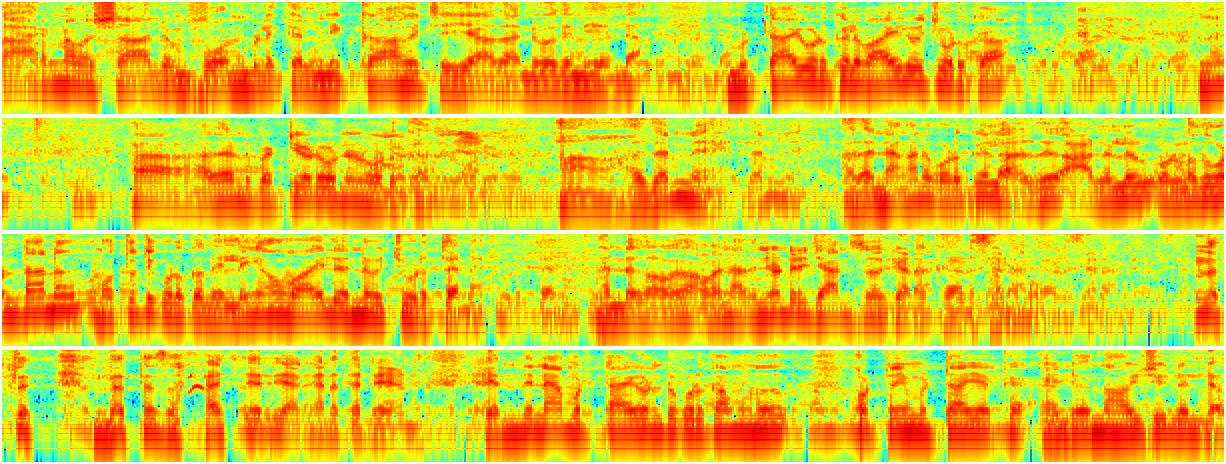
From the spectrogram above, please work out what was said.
കാരണവശാലും ഫോൺ വിളിക്കൽ നിക്കാഹ് ചെയ്യാതെ അനുവദനീയല്ല. മിഠായി കൊടുക്കൽ വായിൽ വെച്ച് കൊടുക്കുക ആ അതുകൊണ്ട് പെട്ടിയോട് കൊണ്ടു കൊടുക്കുക ആ അത് തന്നെ. അത് തന്നെ അങ്ങനെ കൊടുക്കില്ല. അത് ആളുകൾ ഉള്ളത് കൊണ്ടാണ് മൊത്തത്തിൽ കൊടുക്കുന്നത്. ഇല്ലെങ്കിൽ അവൻ വായിൽ തന്നെ വെച്ച് കൊടുത്തേനെ. എന്റെ അവൻ അതിനുവേണ്ടി ഒരു ചാൻസ് നോക്കി കിടക്കുകയാണ് സംഭവം. ഇന്നത്തെ ഇന്നത്തെ സാഹചര്യം അങ്ങനെ തന്നെയാണ്. എന്തിനാ മിഠായി കൊണ്ട് കൊടുക്കാൻ പോകുന്നത് കൊട്ടയും മിഠായി ഒക്കെ അതിന്റെ ഒന്നും ആവശ്യമില്ലല്ലോ.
